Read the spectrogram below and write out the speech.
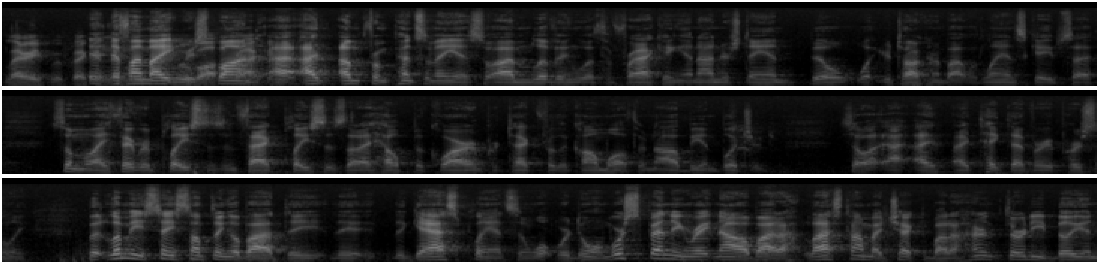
Larry, real quick. and If I might respond. I, I- I'm from Pennsylvania, so I'm living with the fracking, and I understand, Bill, what you're talking about with landscapes. Uh, Some of my favorite places, in fact, places that I helped acquire and protect for the Commonwealth are now being butchered. So I, I, I take that very personally. But let me say something about the, the, the gas plants and what we're doing. We're spending right now about, last time I checked, about $130 billion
